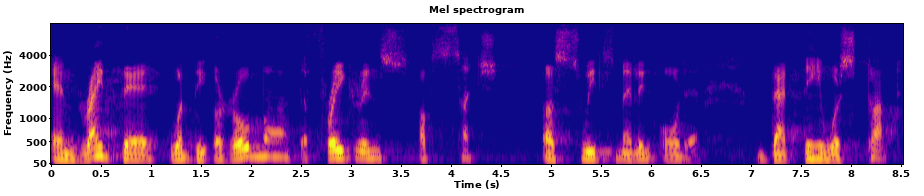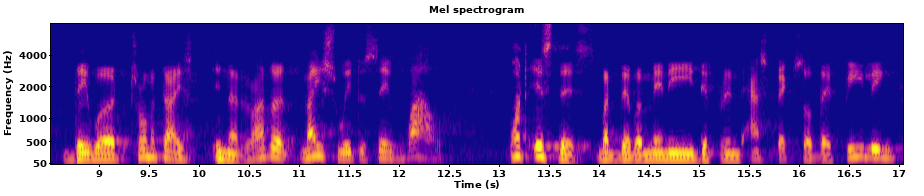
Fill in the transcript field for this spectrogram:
and right there was the aroma the fragrance of such a sweet smelling odor that they were stopped they were traumatized in a rather nice way to say wow what is this but there were many different aspects of their feeling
